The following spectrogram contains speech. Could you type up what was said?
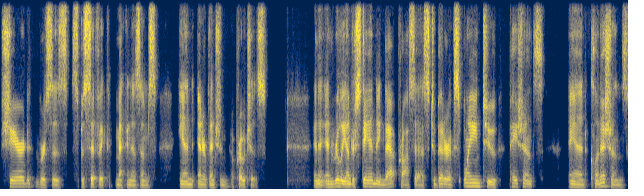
shared versus specific mechanisms in intervention approaches. And, and really understanding that process to better explain to patients and clinicians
